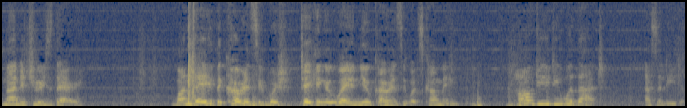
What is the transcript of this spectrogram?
managers there. One day the currency was taking away a new currency, what's coming? How do you deal with that as a leader?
